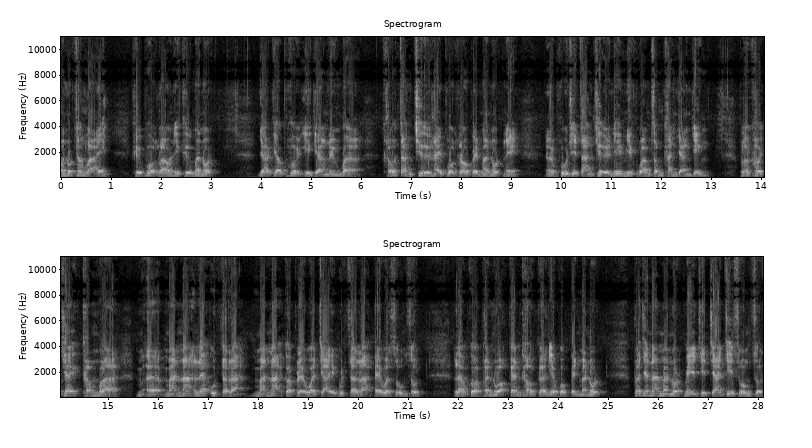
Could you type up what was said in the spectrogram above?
มนุษย์ทั้งหลาย คือพวกเรานี่คือมนุษย์ อยากจะพูดอีกอย่างหนึ่งว่า เขาตั้งชื่อให้พวกเราเป็นมนุษย์นี่ ผู้ที่ตั้งชื่อนี่มีความสำคัญอย่างยิ่ง เพราะเขาใช้คำว่ามานะและอุตระมานะก็แปลว่าใจอุตระแปลว่าสูงสุด แล้วก็ผนวกกันเข้าก็เรียกว่าเป็นมนุษย์ เพราะฉะนั้นมนุษย์มีจิตใจที่สูงสุด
